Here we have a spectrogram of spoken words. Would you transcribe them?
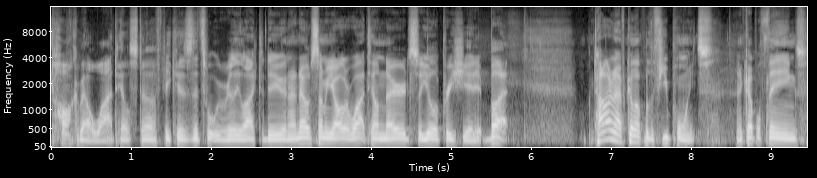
talk about whitetail stuff because that's what we really like to do. And I know some of y'all are whitetail nerds, so you'll appreciate it. But Tyler and I have come up with a few points and a couple things,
